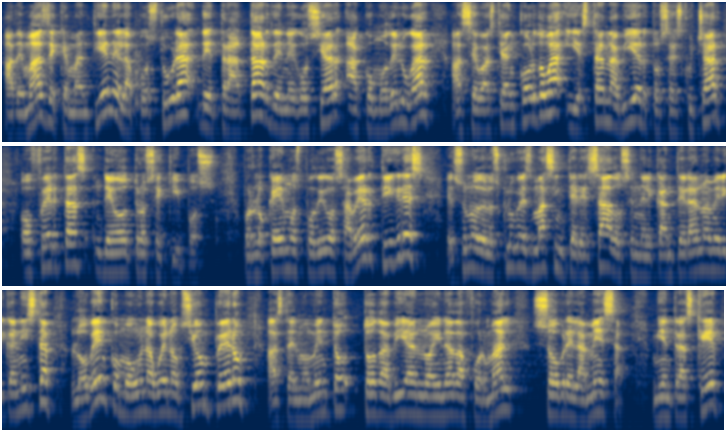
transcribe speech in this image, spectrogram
además de que mantiene la postura de tratar de negociar a como dé lugar a Sebastián Córdoba y están abiertos a escuchar ofertas de otros equipos. Por lo que hemos podido saber, Tigres es uno de los clubes más interesados en el canterano americanista, lo ven como una buena opción, pero hasta el momento todavía no hay nada formal sobre la mesa. Mientras que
